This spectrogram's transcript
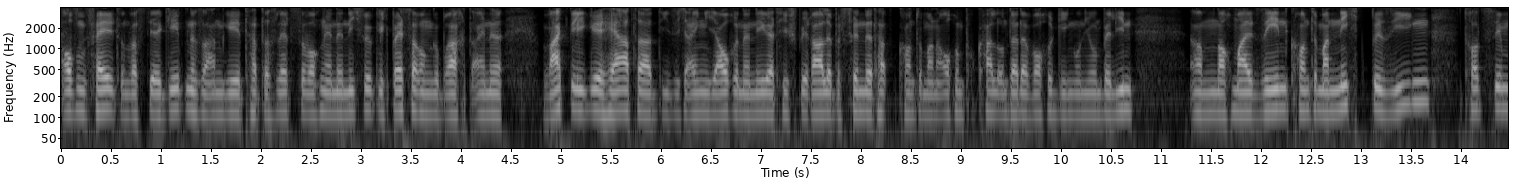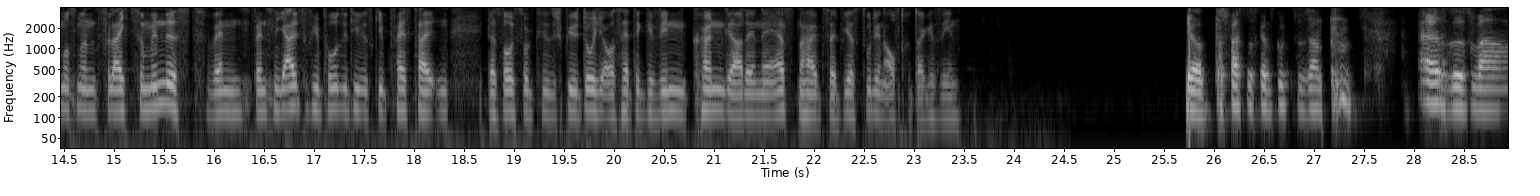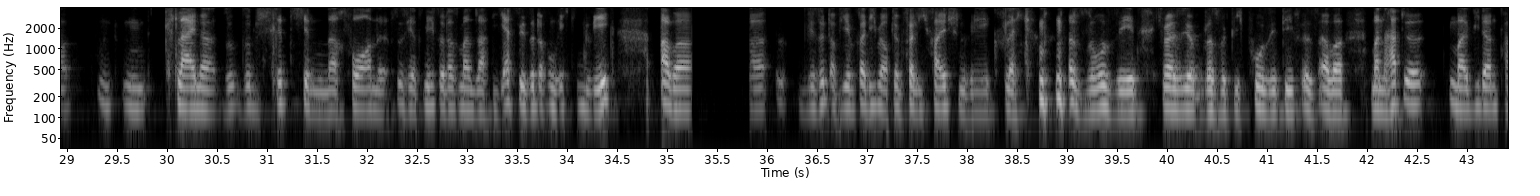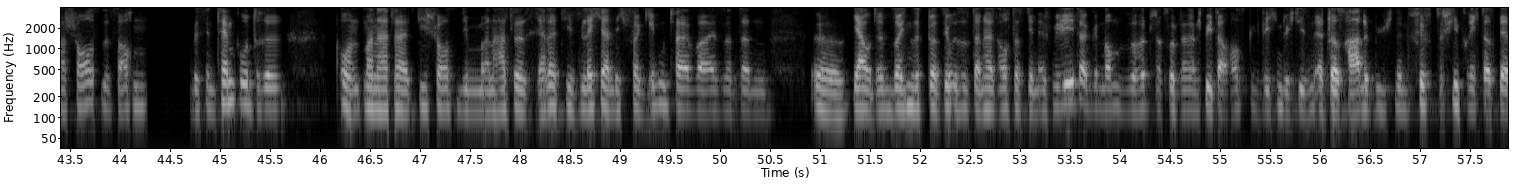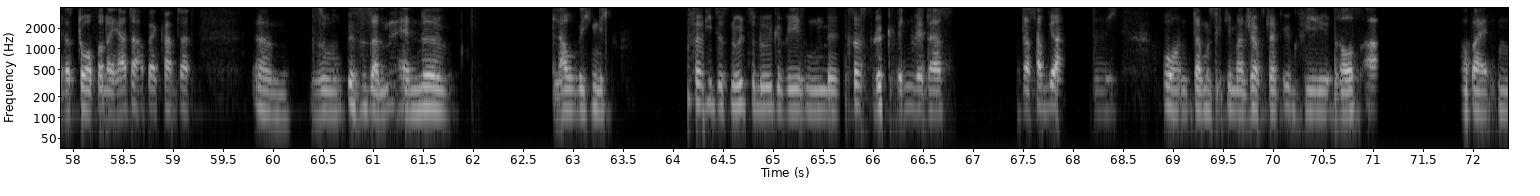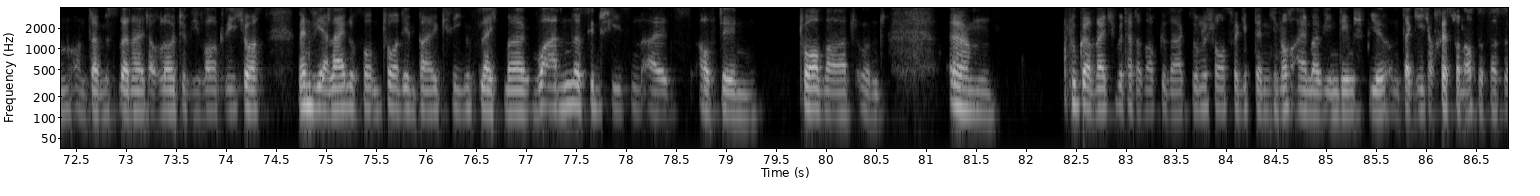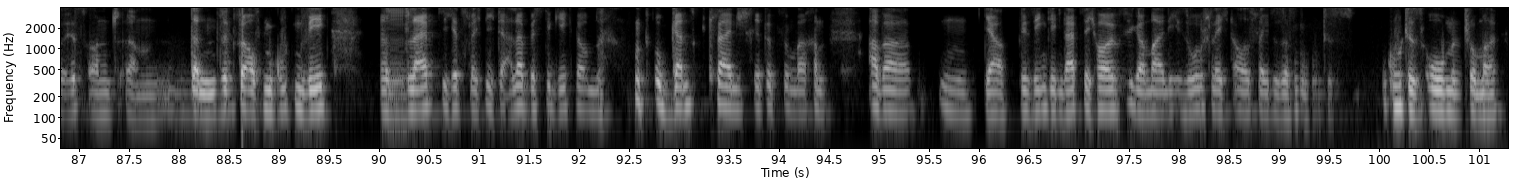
auf dem Feld und was die Ergebnisse angeht, hat das letzte Wochenende nicht wirklich Besserung gebracht. Eine wackelige Hertha, die sich eigentlich auch in der Negativspirale befindet, hat, konnte man auch im Pokal unter der Woche gegen Union Berlin ähm, nochmal sehen, konnte man nicht besiegen. Trotzdem muss man vielleicht zumindest, wenn es nicht allzu viel Positives gibt, festhalten, dass Wolfsburg dieses Spiel durchaus hätte gewinnen können, gerade in der ersten Halbzeit. Wie hast du den Auftritt da gesehen? Ja, das fasst es ganz gut zusammen. Also es war ein kleiner, so, so, ein Schrittchen nach vorne. Es ist jetzt nicht so, dass man sagt, yes, wir sind auf dem richtigen Weg, aber äh, wir sind auf jeden Fall nicht mehr auf dem völlig falschen Weg. Vielleicht kann man das so sehen. Ich weiß nicht, ob das wirklich positiv ist, aber man hatte mal wieder ein paar Chancen. Es war auch ein bisschen Tempo drin. Und man hat halt die Chancen, die man hatte, relativ lächerlich vergeben teilweise. Dann äh, ja, und in solchen Situationen ist es dann halt auch, dass den Elfmeter genommen wird. Das wird dann später ausgeglichen durch diesen etwas hanebüchenden Pfiff des Schiedsrichters, der das Tor von der Hertha aberkannt hat. Ähm, so ist es am Ende, glaube ich, nicht verdientes 0 zu 0 gewesen. Mit etwas Glück gewinnen wir das. Das haben wir nicht. Und da muss sich die Mannschaft halt irgendwie rausarbeiten. Und da müssen dann halt auch Leute wie Wout Wichhorst, wenn sie alleine vom Tor den Ball kriegen, vielleicht mal woanders hinschießen als auf den Torwart und ähm, Luca Waldschmidt hat das auch gesagt, so eine Chance vergibt er nicht noch einmal wie in dem Spiel. Und da gehe ich auch fest von aus, dass das so ist. Und ähm, dann sind wir auf einem guten Weg. Das ist Leipzig jetzt vielleicht nicht der allerbeste Gegner, um, um ganz kleine Schritte zu machen. Aber mh, hm, ja, wir sehen gegen Leipzig häufiger mal nicht so schlecht aus. Vielleicht ist das ein gutes, gutes Omen schon mal.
